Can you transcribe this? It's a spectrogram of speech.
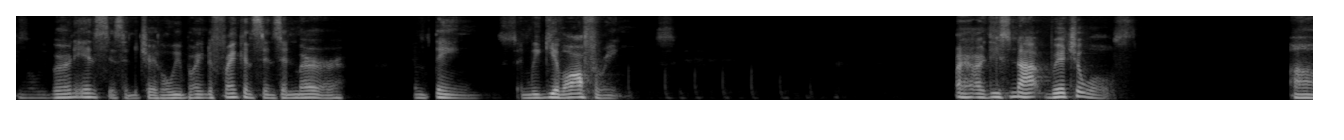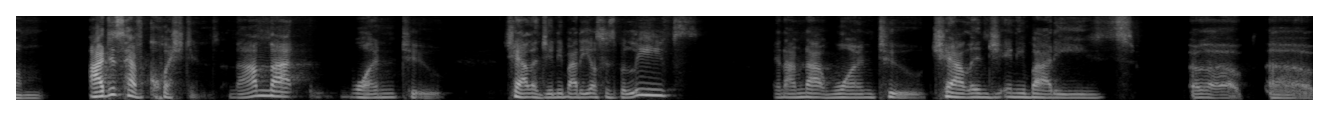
when we burn incense in the church, when we bring the frankincense and myrrh and things, and we give offerings, are, are these not rituals? Um, I just have questions. Now, I'm not one to challenge anybody else's beliefs, and I'm not one to challenge anybody's uh, uh,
